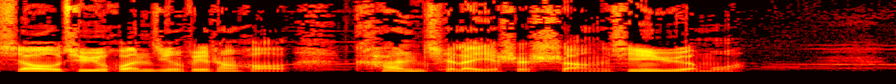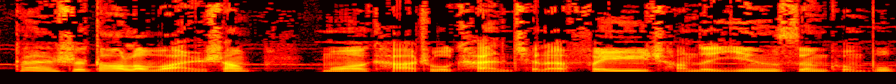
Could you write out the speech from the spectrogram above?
小区环境非常好，看起来也是赏心悦目。但是到了晚上，摩卡住看起来非常的阴森恐怖。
